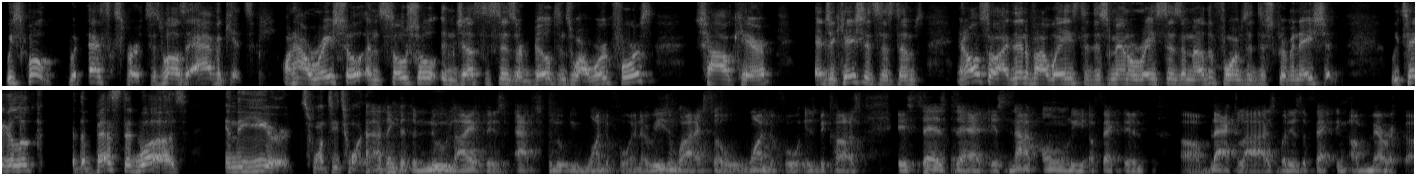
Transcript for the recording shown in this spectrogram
We spoke with experts as well as advocates on how racial and social injustices are built into our workforce, childcare, education systems, and also identify ways to dismantle racism and other forms of discrimination. We take a look at the best that was in the year 2020. I think that the new life is absolutely wonderful. And the reason why it's so wonderful is because it says that it's not only affecting uh, Black lives, but it's affecting America.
